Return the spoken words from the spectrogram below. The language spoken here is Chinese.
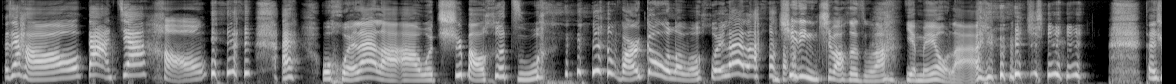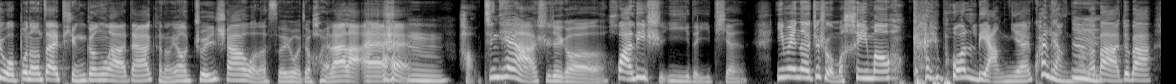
大家好，大家好，哎，我回来了啊！我吃饱喝足，玩够了，我回来了。你确定你吃饱喝足了？也没有啦，但是我不能再停更了，大家可能要追杀我了，所以我就回来了。哎，嗯，好，今天啊是这个画历史意义的一天，因为呢，这是我们黑猫开播两年，快两年了吧，对吧？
